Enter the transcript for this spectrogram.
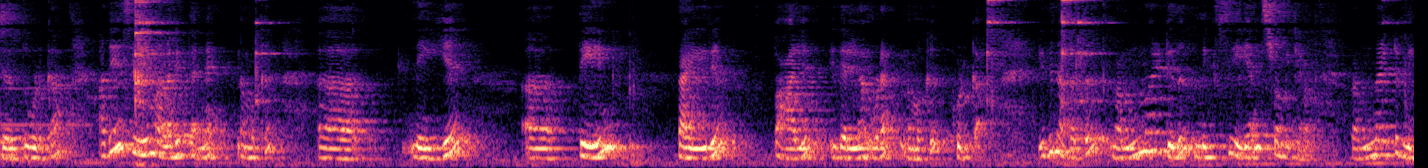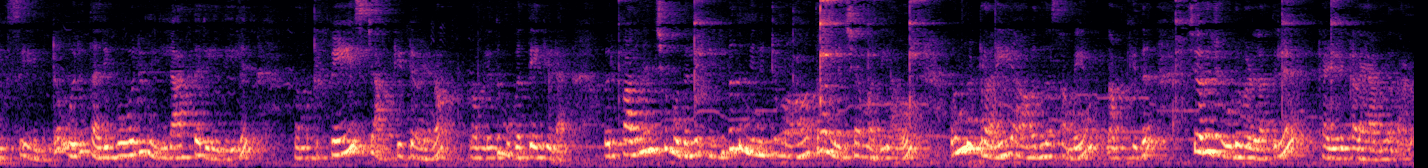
ചേർത്ത് കൊടുക്കാം. അതേ സെയിം അളവിൽ തന്നെ നമുക്ക് നെയ്യ് തേൻ തൈര് പാൽ ഇതെല്ലാം കൂടെ നമുക്ക് കൊടുക്കാം. ഇതിനകത്ത് നന്നായിട്ട് ഇത് മിക്സ് ചെയ്യാൻ ശ്രമിക്കണം. നന്നായിട്ട് മിക്സ് ചെയ്തിട്ട് ഒരു തരി പോലും ഇല്ലാത്ത രീതിയിൽ നമുക്ക് പേസ്റ്റ് ആക്കിയിട്ട് വേണം നമ്മളിത് മുഖത്തേക്ക് ഇടാൻ. ഒരു പതിനഞ്ച് മുതൽ ഇരുപത് മിനിറ്റ് മാത്രം വെച്ചാൽ മതിയാവും. ഒന്ന് ഡ്രൈ ആവുന്ന സമയം നമുക്കിത് ചെറു ചൂടുവെള്ളത്തിൽ കഴുകിക്കളയാവുന്നതാണ്.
